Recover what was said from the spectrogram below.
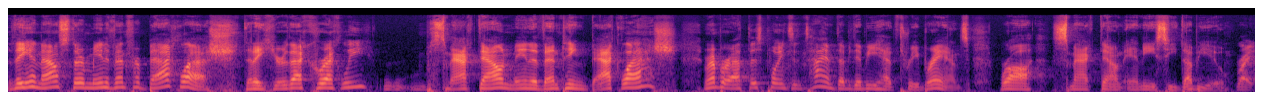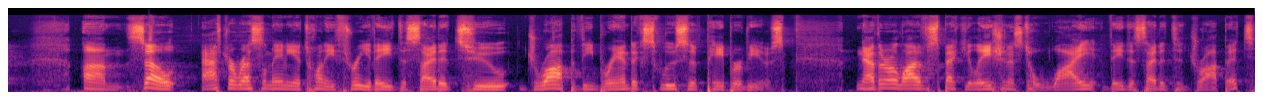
They announced their main event for Backlash. Did I hear that correctly? SmackDown main eventing Backlash? Remember, at this point in time, WWE had three brands Raw, SmackDown, and ECW. Right. Um, so after WrestleMania 23, they decided to drop the brand exclusive pay per views. Now, there are a lot of speculation as to why they decided to drop it.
